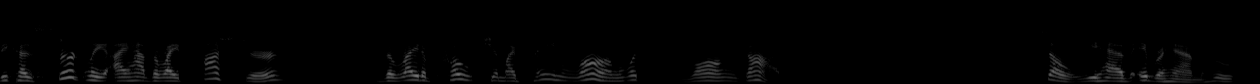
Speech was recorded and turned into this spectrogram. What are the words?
because certainly I have the right posture, the right approach. Am I praying wrong? What's wrong, God? So we have Abraham who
